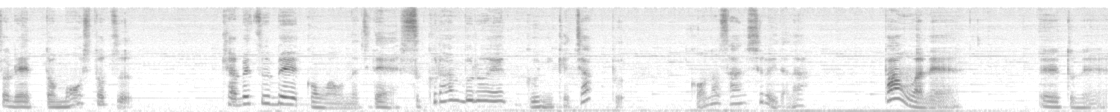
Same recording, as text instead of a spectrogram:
それともう一つキャベツベーコンは同じでスクランブルエッグにケチャップ。この3種類だな。パンはねえっ、ー、とね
